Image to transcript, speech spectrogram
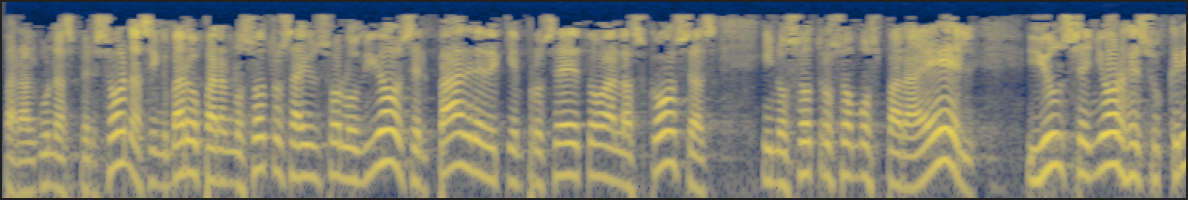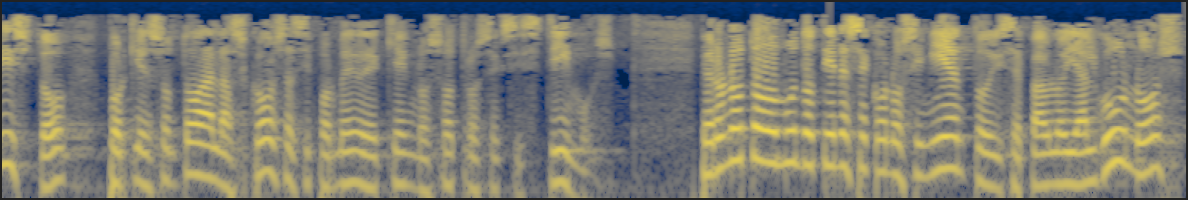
para algunas personas. Sin embargo, para nosotros hay un solo Dios, el Padre de quien procede todas las cosas, y nosotros somos para Él, y un Señor Jesucristo, por quien son todas las cosas y por medio de quien nosotros existimos. Pero no todo el mundo tiene ese conocimiento, dice Pablo, y algunos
